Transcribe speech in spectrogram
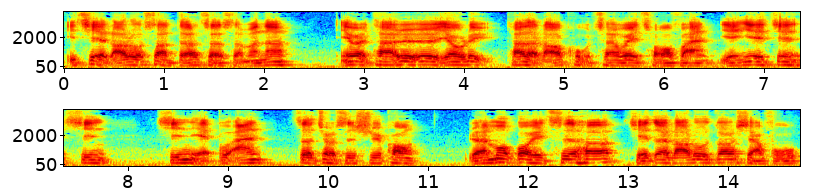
一切劳碌上得着什么呢？因为他日日忧虑，他的劳苦成为愁烦，连夜见心，心也不安。这就是虚空。人莫过于吃喝，且在劳碌中享福。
